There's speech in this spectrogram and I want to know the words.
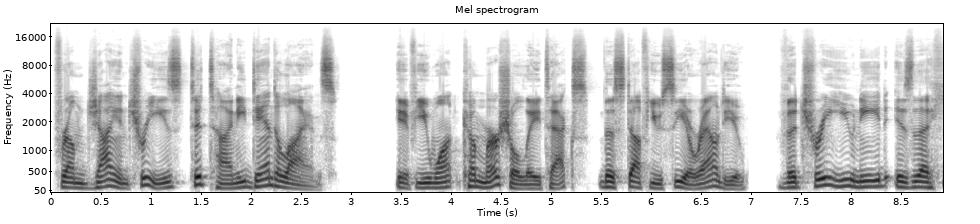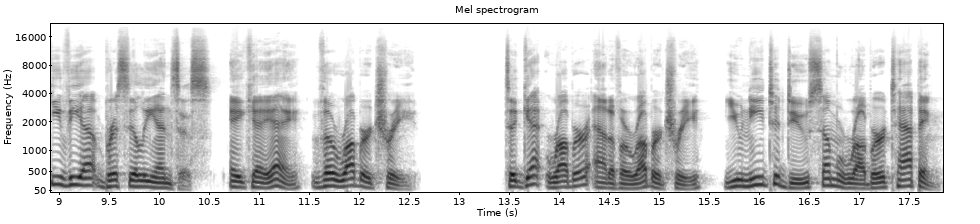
from giant trees to tiny dandelions. If you want commercial latex, the stuff you see around you, the tree you need is the Hevea brasiliensis, aka the rubber tree. To get rubber out of a rubber tree, you need to do some rubber tapping,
